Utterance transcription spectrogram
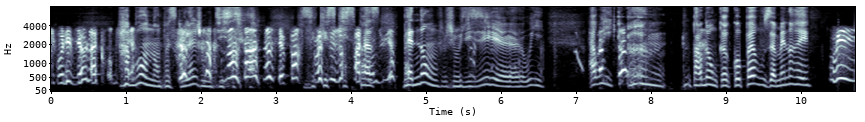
qui voulait bien la conduire. Ah bon, non, parce que là, je me dis, je sais pas, c'est- qu'est-ce qui se pas passe conduire. ben non, je me disais, euh, oui. Ah oui, pardon, qu'un copain vous amènerait. Oui,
